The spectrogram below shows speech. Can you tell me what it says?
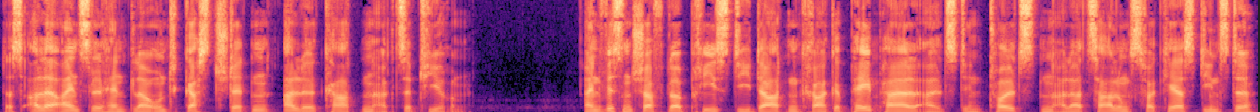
dass alle Einzelhändler und Gaststätten alle Karten akzeptieren. Ein Wissenschaftler pries die Datenkrake PayPal als den tollsten aller Zahlungsverkehrsdienste,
